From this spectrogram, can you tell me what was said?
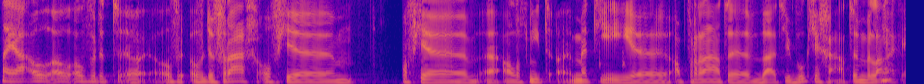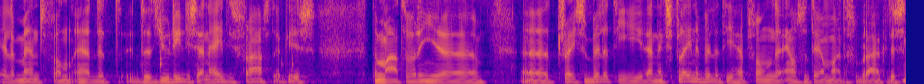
Nou ja, over, het, eh, over, over de vraag of je of je al of niet met die apparaten buiten je boekje gaat. Een belangrijk element van het, het juridisch en ethisch vraagstuk is de mate waarin je uh, traceability en explainability hebt, om de Engelse term maar te gebruiken. Dus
